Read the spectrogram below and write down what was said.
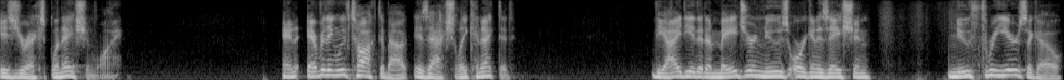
is your explanation why. And everything we've talked about is actually connected. The idea that a major news organization knew three years ago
